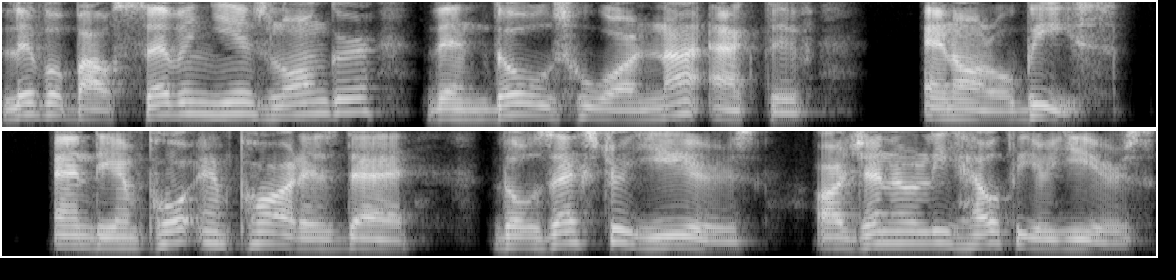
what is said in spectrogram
live about seven years longer than those who are not active and are obese. And the important part is that those extra years are generally healthier years.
